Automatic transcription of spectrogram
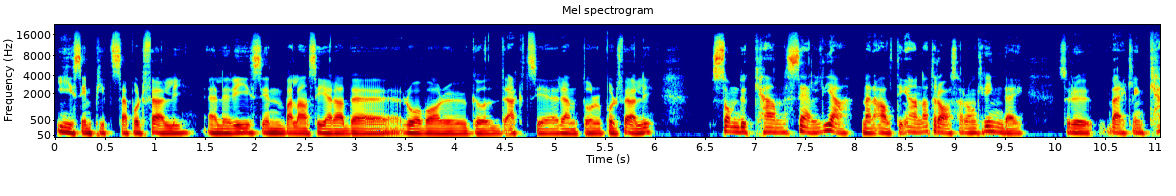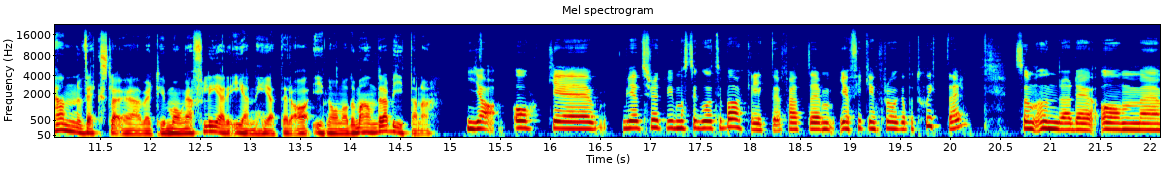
i sin pizzaportfölj eller i sin balanserade råvaru, guld, aktie, räntor portfölj som du kan sälja när allting annat rasar omkring dig. Så du verkligen kan växla över till många fler enheter i någon av de andra bitarna. Ja, och eh, jag tror att vi måste gå tillbaka lite för att eh, jag fick en fråga på Twitter som undrade om eh,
